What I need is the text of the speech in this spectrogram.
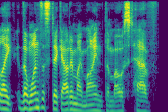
like the ones that stick out in my mind the most have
